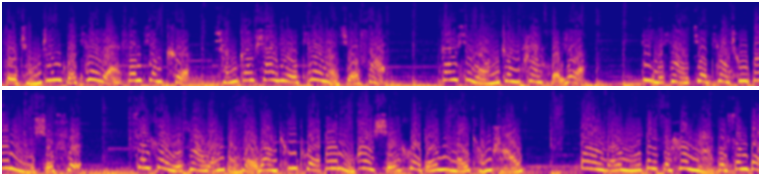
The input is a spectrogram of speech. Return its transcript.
组成中国跳远三剑客，成功杀入跳远决赛。高兴龙状态火热，第一跳就跳出八米十四，最后一跳原本有望突破八米二十获得一枚铜牌，但由于肚子号码不松动，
